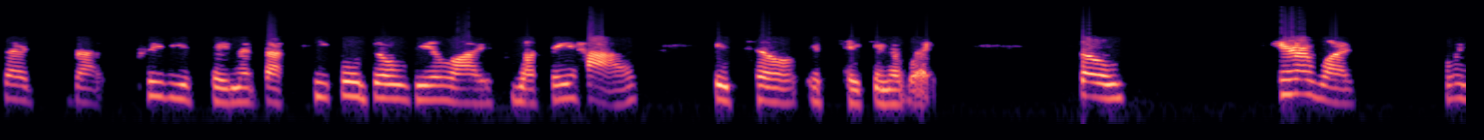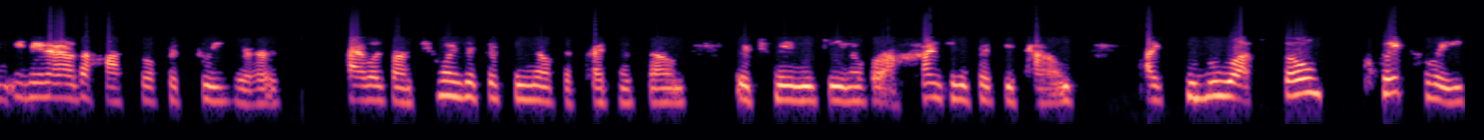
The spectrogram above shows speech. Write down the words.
said that previous statement that people don't realize what they have until it's taken away. So here I was, going in and out of the hospital for three years, I was on 250 mils of prednisone, which made me gain over 150 pounds. I grew up so quickly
